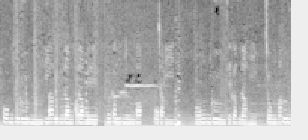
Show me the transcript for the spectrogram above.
보험금 비만금 사람의 부담금 박 오자비 보험금 대감당이 정마금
